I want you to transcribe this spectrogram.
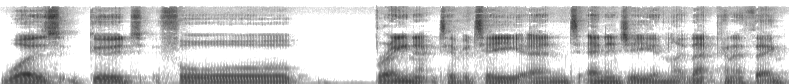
was good for brain activity and energy and like that kind of thing.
